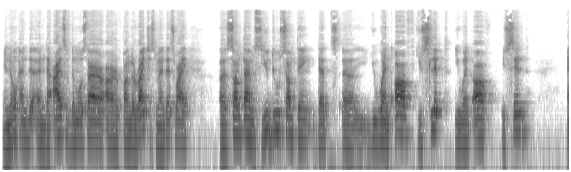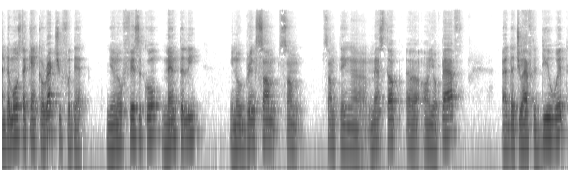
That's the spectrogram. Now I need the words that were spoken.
You know, and the and the eyes of the Most High are, are upon the righteous, man. That's why uh, sometimes you do something that uh, you went off, you slipped, you went off, you sinned, and the Most I can correct you for that. You know, physical, mentally, you know, bring some some something uh, messed up uh, on your path uh, that you have to deal with,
